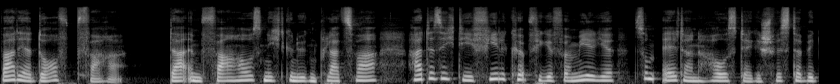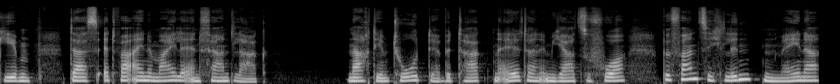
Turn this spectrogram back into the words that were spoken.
war der Dorfpfarrer. Da im Pfarrhaus nicht genügend Platz war, hatte sich die vielköpfige Familie zum Elternhaus der Geschwister begeben, das etwa eine Meile entfernt lag. Nach dem Tod der betagten Eltern im Jahr zuvor befand sich Linden Maynor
